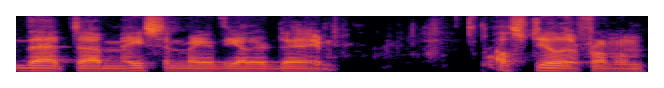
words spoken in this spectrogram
that uh, Mason made the other day. I'll steal it from him.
